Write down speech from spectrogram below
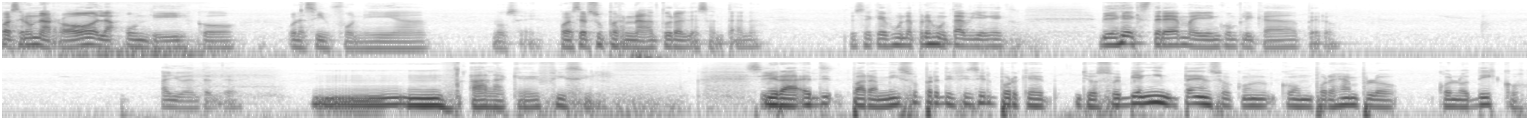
Puede ser una rola, un disco, una sinfonía, no sé. Puede ser Supernatural de Santana. Yo sé que es una pregunta bien, bien extrema y bien complicada, pero ayuda a entender. Mm, ala, qué difícil. Mira, para mí es súper difícil porque yo soy bien intenso con, con, por ejemplo, con los discos.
